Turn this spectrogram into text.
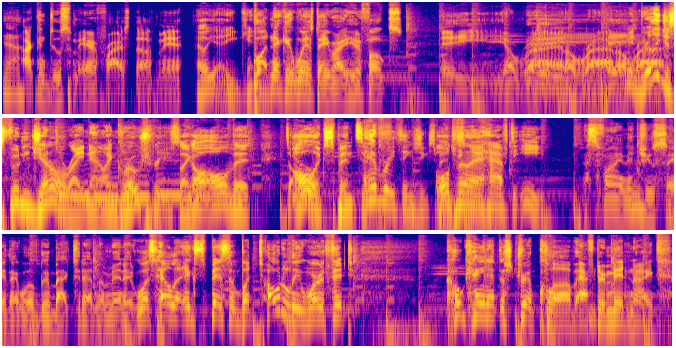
Yeah. I can do some air fryer stuff, man. Hell yeah, you can. Butt Naked Wednesday right here, folks. Hey, all right, all right, all I mean, right. really just food in general right now, like groceries. Like all, all of it, it's all expensive. Everything's expensive. Ultimately, I have to eat. That's funny that mm. you say that. We'll get back to that in a minute. What's hella expensive but totally worth it? Cocaine at the strip club after midnight.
